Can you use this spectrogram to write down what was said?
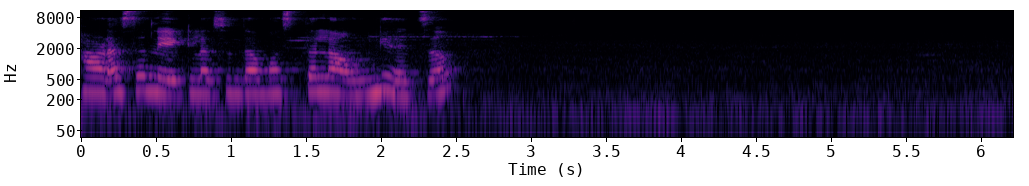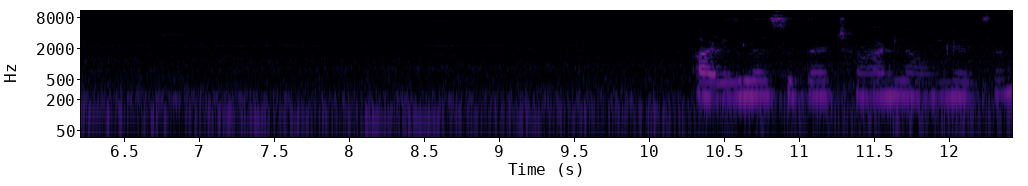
छान असं नेकला सुद्धा मस्त लावून घ्यायचं. आईला सुद्धा छान लावून घ्यायचं.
